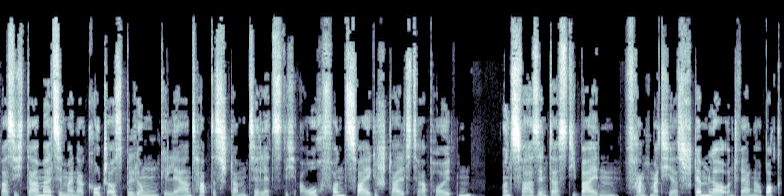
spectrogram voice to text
Was ich damals in meiner Coach-Ausbildung gelernt habe, das stammte letztlich auch von zwei Gestalttherapeuten, und zwar sind das die beiden Frank Matthias Stemmler und Werner Bock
